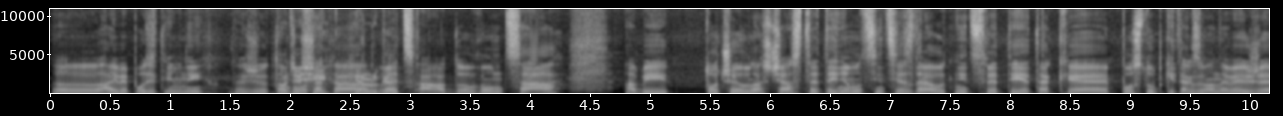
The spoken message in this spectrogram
uh, HIV pozitívny, takže tam bola Poteší taká chirurga. vec a dokonca, aby to, čo je u nás časté, tej nemocnici a zdravotníctve, tie také postupky takzvané, vieš, že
